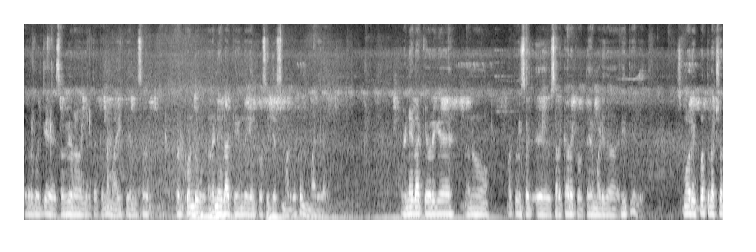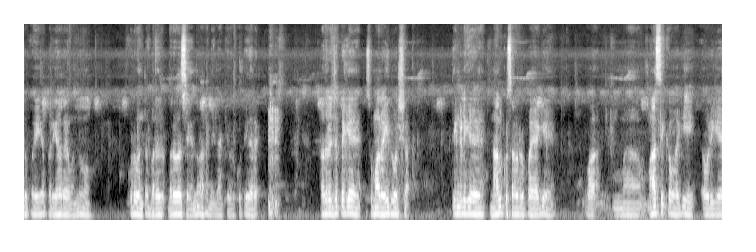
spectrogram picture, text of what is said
ಅದರ ಬಗ್ಗೆ ಸವಿವರವಾಗಿರ್ತಕ್ಕಂಥ ಮಾಹಿತಿಯನ್ನು ಸಹ ಪಡ್ಕೊಂಡು ಅರಣ್ಯ ಇಲಾಖೆಯಿಂದ ಏನು ಪ್ರೊಸೀಜರ್ಸ್ ಮಾಡಬೇಕು ಅದನ್ನು ಮಾಡಿದ್ದಾರೆ. ಅರಣ್ಯ ಇಲಾಖೆಯವರಿಗೆ ನಾನು ಮತ್ತು ಸಜ್ ಸರ್ಕಾರಕ್ಕೆ ಒತ್ತಾಯ ಮಾಡಿದ ರೀತಿಯಲ್ಲಿ ಸುಮಾರು ಇಪ್ಪತ್ತು ಲಕ್ಷ ರೂಪಾಯಿಯ ಪರಿಹಾರವನ್ನು ಕೊಡುವಂಥ ಭರ ಭರವಸೆಯನ್ನು ಅರಣ್ಯ ಇಲಾಖೆಯವರು ಕೊಟ್ಟಿದ್ದಾರೆ. ಅದರ ಜೊತೆಗೆ ಸುಮಾರು ಐದು ವರ್ಷ, ತಿಂಗಳಿಗೆ ನಾಲ್ಕು ಸಾವಿರ ರೂಪಾಯಿಯಾಗಿ ವಾ ಮಾಸಿಕವಾಗಿ ಅವರಿಗೆ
